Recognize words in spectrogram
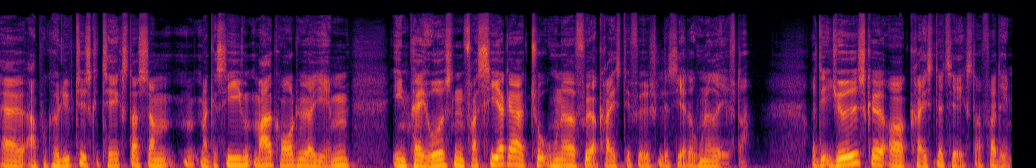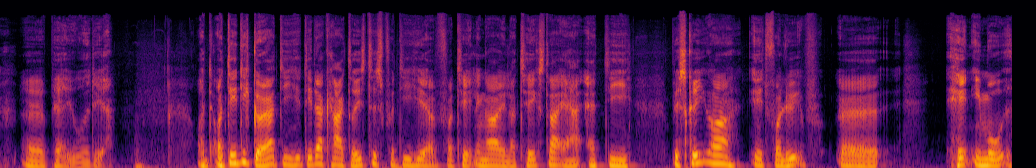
af apokalyptiske tekster, som man kan sige meget kort hører hjemme i en periode sådan fra cirka 200 før Kristi fødsel til cirka 100 efter. Og det er jødiske og kristne tekster fra den øh, periode der. Og, og det de gør, de, det der er karakteristisk for de her fortællinger eller tekster, er, at de beskriver et forløb øh, hen imod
